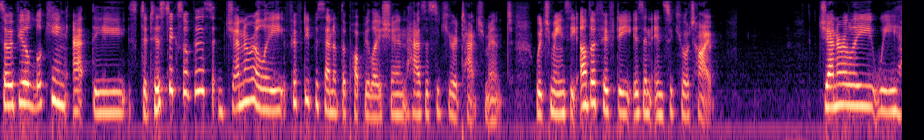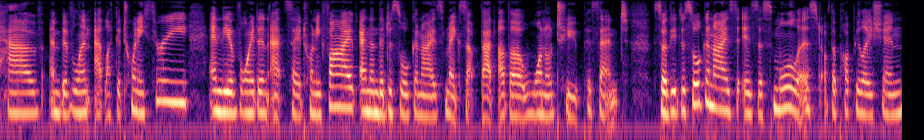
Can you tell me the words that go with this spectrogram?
So, if you're looking at the statistics of this, generally 50% of the population has a secure attachment, which means the other 50 is an insecure type. Generally, we have ambivalent at like a 23 and the avoidant at say a 25, and then the disorganized makes up that other 1 or 2%. So the disorganized is the smallest of the population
